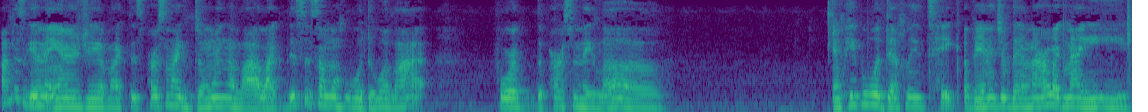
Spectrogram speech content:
I'm just getting the energy of like this person like doing a lot. Like this is someone who will do a lot for the person they love. And people would definitely take advantage of that. And I heard like naive.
